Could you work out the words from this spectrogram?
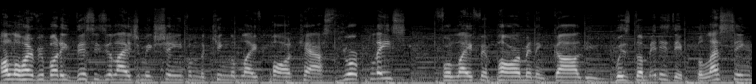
Aloha, everybody. This is Elijah McShane from the Kingdom Life Podcast, your place for life empowerment and godly wisdom. It is a blessing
